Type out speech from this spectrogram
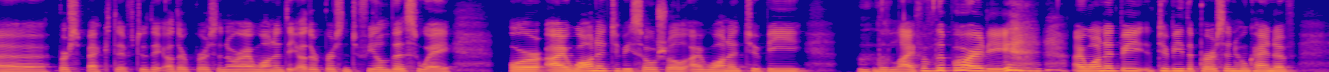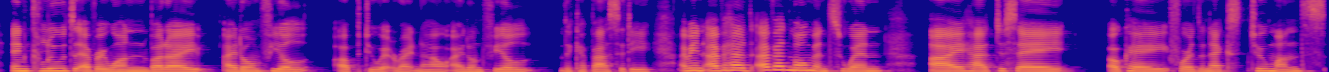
uh, perspective to the other person, or I wanted the other person to feel this way, or I wanted to be social. I wanted to be mm-hmm. the life of the party. I wanted be to be the person who kind of includes everyone, but I I don't feel up to it right now. I don't feel the capacity. I mean, I've had I've had moments when I had to say, okay, for the next two months,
